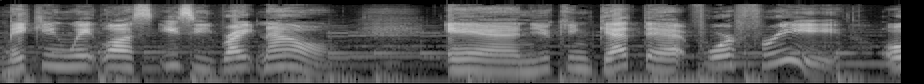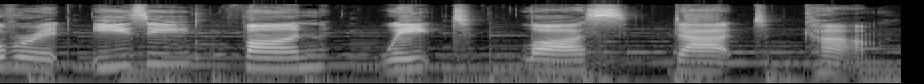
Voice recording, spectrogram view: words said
making weight loss easy right now. And you can get that for free over at easyfunweightloss.com.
